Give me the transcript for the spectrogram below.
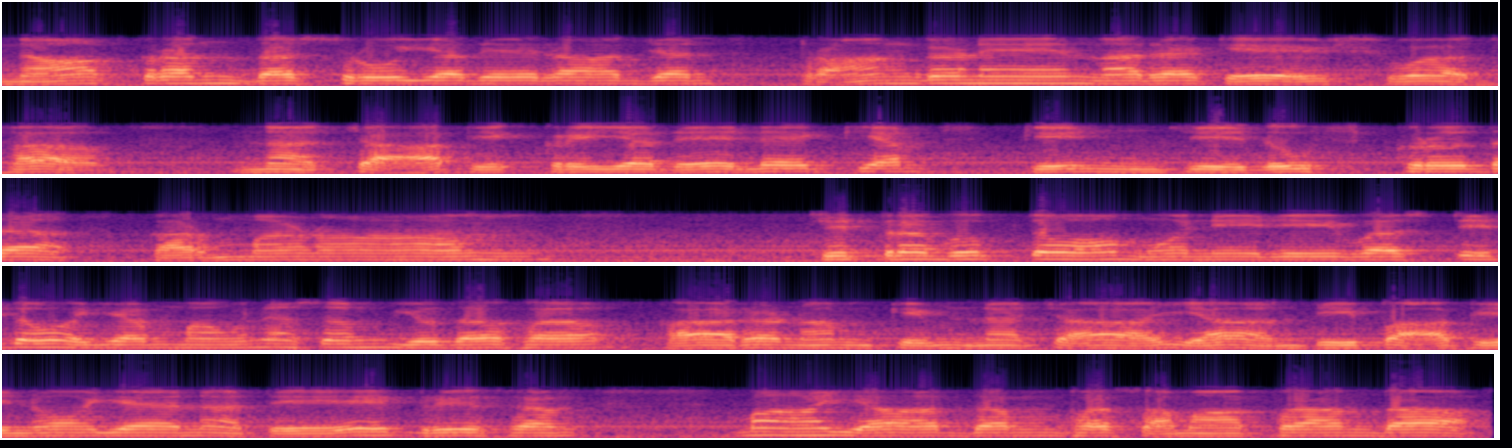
नाक्रन्दश्रूयते राजन् प्राङ्गणे नरकेष्वध। न चापि क्रियते लेख्यं किञ्चिदुष्कृतकर्मणाम् चित्रगुप्तो मुनिरिव स्थितोऽयं मौनसंयुधः। कारणं किं न चायान्ति पापिनो येन ते गृहं। मायादम्भसमाक्रान्ता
